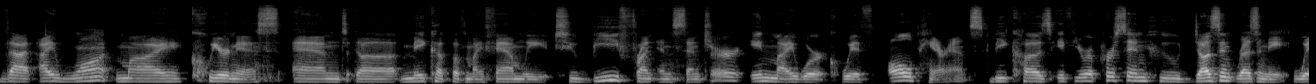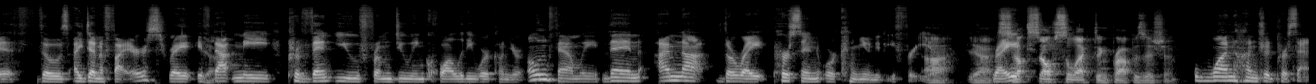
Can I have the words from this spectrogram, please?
that I want my queerness and the makeup of my family to be front and center in my work with all parents. Because if you're a person who doesn't resonate with those identifiers, right, if yeah. that may prevent you from doing quality work on your own family, then I'm not the right person or community for you. Ah, yeah. Right. Self selecting proposition. 100%.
